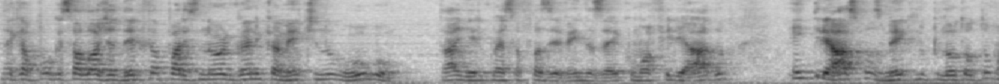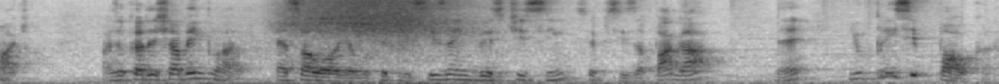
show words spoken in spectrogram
daqui a pouco essa loja dele está aparecendo organicamente no Google, tá? E ele começa a fazer vendas aí como afiliado entre aspas, meio que no piloto automático. Mas eu quero deixar bem claro, essa loja você precisa investir sim, você precisa pagar, né? E o principal, cara,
